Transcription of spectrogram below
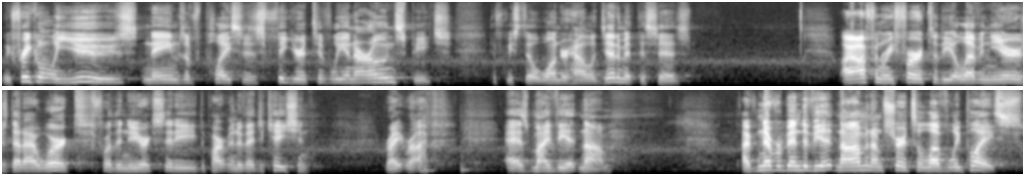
We frequently use names of places figuratively in our own speech if we still wonder how legitimate this is. I often refer to the 11 years that I worked for the New York City Department of Education, right, Rob, as my Vietnam. I've never been to Vietnam, and I'm sure it's a lovely place.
